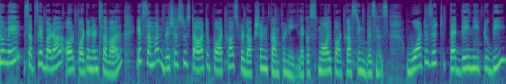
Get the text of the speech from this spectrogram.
तो मैं सबसे बड़ा और पर्टिनेंट सवाल if someone wishes to start a podcast production company like a small podcasting business what is it that they need to be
